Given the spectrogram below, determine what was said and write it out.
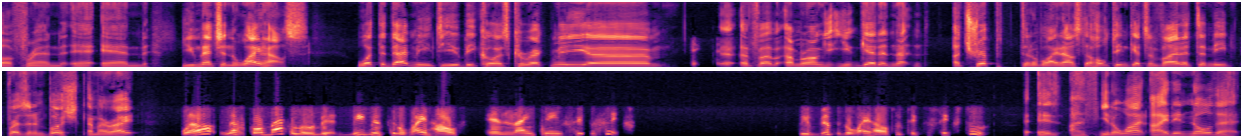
a, a friend. A- And you mentioned the White House. What did that mean to you? Because, correct me uh, if I'm wrong, you, you get a, a trip to the White House. The whole team gets invited to meet President Bush. Am I right? Well, let's go back a little bit. We've been to the White House in 1966. We visited the White House in 66 too. Is, I, you know what? I didn't know that.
